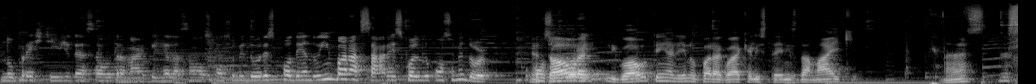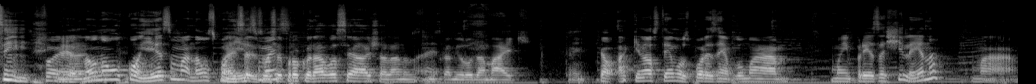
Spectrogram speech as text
no prestígio dessa outra marca em relação aos consumidores, podendo embaraçar a escolha do consumidor. O É consumidor tal, igual tem ali no Paraguai aqueles tênis da Nike. Né? Sim, foi, É. não, não conheço, mas não os Mas conheço, se mas, você procurar, você acha lá nos, É. nos camelô da Nike. Tem. Então, aqui nós temos, por exemplo, uma, uma empresa chilena, uma.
